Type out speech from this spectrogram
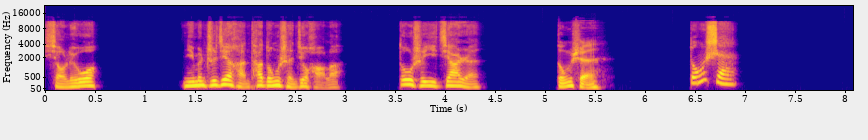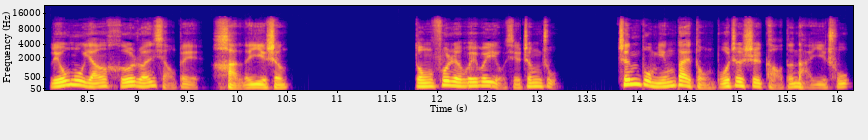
小刘哦，你们直接喊他董婶就好了，都是一家人。董婶，董婶。”刘牧阳和阮小贝喊了一声，董夫人微微有些怔住，真不明白董伯这是搞的哪一出。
